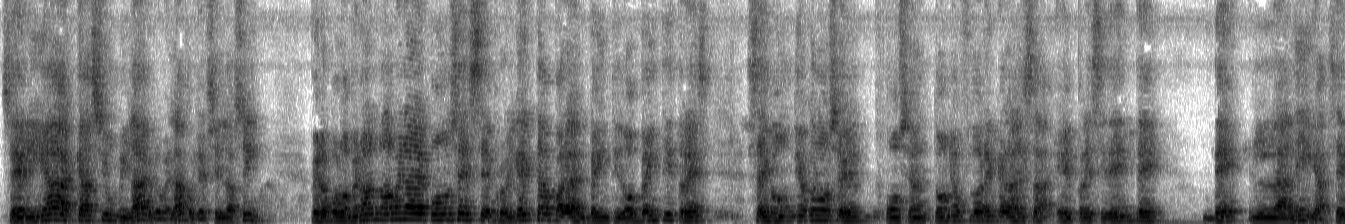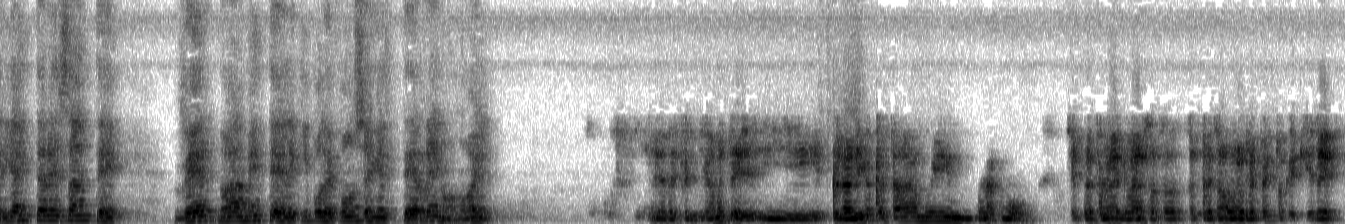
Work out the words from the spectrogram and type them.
sería casi un milagro, ¿verdad? Por decirlo así. pero por lo menos la nómina de Ponce se proyecta para el 22-23, según dio a conocer José Antonio Flores Galarza, el presidente de la liga. Sería interesante ver nuevamente el equipo de Ponce en el terreno, Noel. Eh, definitivamente, y la liga pues está muy, ¿verdad? Como siempre Flores Galarza ha expresado al respecto, que quiere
